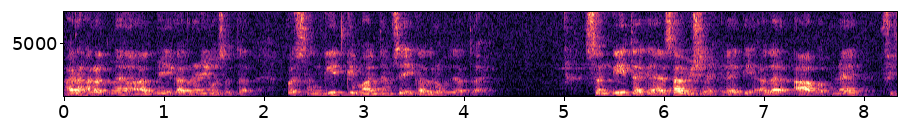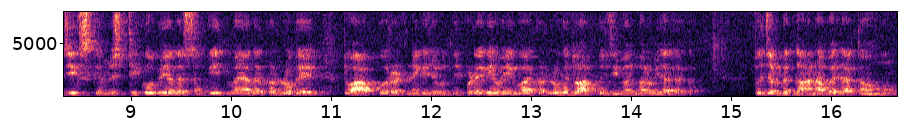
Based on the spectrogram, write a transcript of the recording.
हर हालत में आदमी एकाग्र नहीं हो सकता, पर संगीत के माध्यम से एकाग्र हो जाता है। संगीत एक ऐसा विषय है कि अगर आप अपने फिजिक्स, केमिस्ट्री को भी अगर संगीत में अगर कर लोगे तो आपको रटने की ज़रूरत नहीं पड़ेगी। एक बार कर लोगे तो आपको जीवन भर याद रहेगा। तो जब मैं गाना बजाता हूँ,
